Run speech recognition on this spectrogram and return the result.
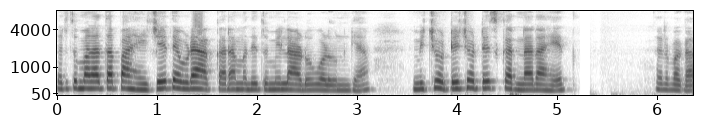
तर तुम्हाला आता पाहिजे तेवढ्या आकारामध्ये तुम्ही लाडू वळून घ्या. मी छोटे छोटेच करणार आहेत. तर बघा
